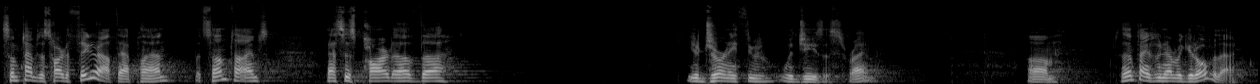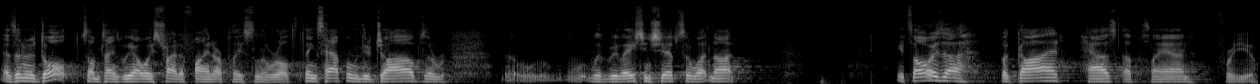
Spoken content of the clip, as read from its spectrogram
Sometimes it's hard to figure out that plan, but sometimes that's just part of the your journey through with Jesus, right? Um, sometimes we never get over that. As an adult, sometimes we always try to find our place in the world. Things happen with your jobs and uh, with relationships or whatnot. It's always a, but God has a plan for you.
